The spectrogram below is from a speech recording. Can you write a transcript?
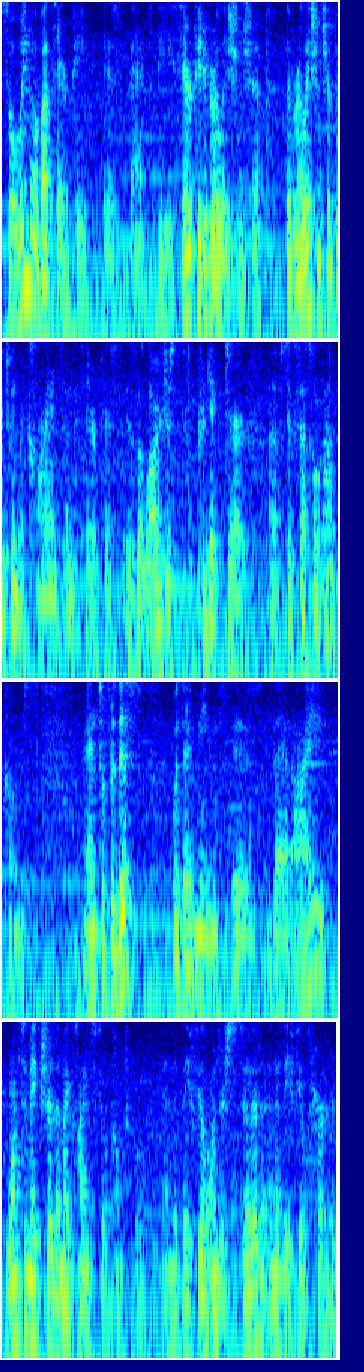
So, what we know about therapy is that the therapeutic relationship, the relationship between the client and the therapist, is the largest predictor of successful outcomes. And so, for this, what that means is that I want to make sure that my clients feel comfortable and that they feel understood and that they feel heard.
